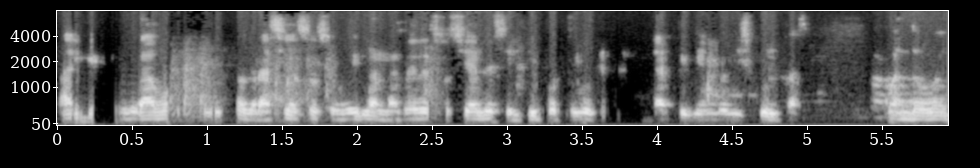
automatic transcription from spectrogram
alguien grabó un gracioso subirlo a las redes sociales y el tipo tuvo que estar pidiendo disculpas. Cuando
